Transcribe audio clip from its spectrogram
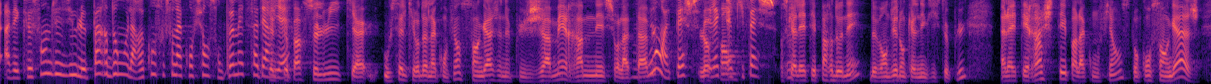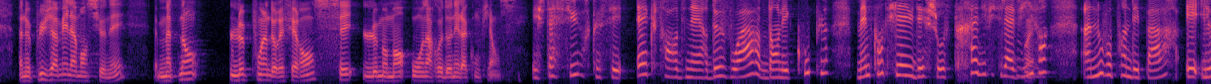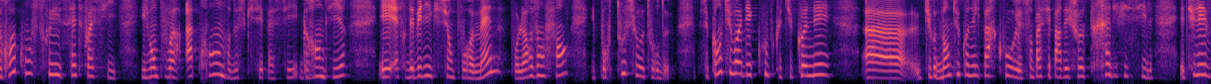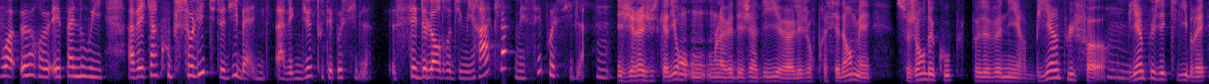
Avec le sang de Jésus, le pardon, la reconstruction de la confiance, on peut mettre ça derrière. Quelque part, celui qui a, ou celle qui redonne la confiance s'engage à ne plus jamais ramener sur la table Non, elle pêche, c'est elle qui pêche. Parce qu'elle a été pardonnée devant Dieu, donc elle n'existe plus. Elle a été rachetée par la confiance, donc on s'engage à ne plus jamais la mentionner. Maintenant, le point de référence, c'est le moment où on a redonné la confiance. Et je t'assure que c'est extraordinaire de voir dans les couples, même quand il y a eu des choses très difficiles à vivre, un nouveau point de départ. Et ils reconstruisent cette fois-ci. Ils vont pouvoir apprendre de ce qui s'est passé, grandir et être des bénédictions pour eux-mêmes, pour leurs enfants et pour tous ceux autour d'eux. Parce que quand tu vois des couples que tu connais, euh, tu- dont tu connais le parcours, ils sont passés par des choses très difficiles, et tu les vois heureux, épanouis, avec un couple solide, tu te dis, ben, avec Dieu, tout est possible. C'est de l'ordre du miracle, mais c'est possible. Et j'irais jusqu'à dire, on, on l'avait déjà dit euh, les jours précédents, mais ce genre de couple peut devenir bien plus fort, bien plus équilibré,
